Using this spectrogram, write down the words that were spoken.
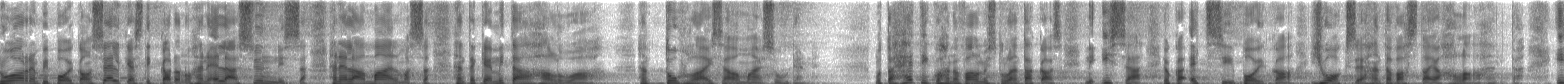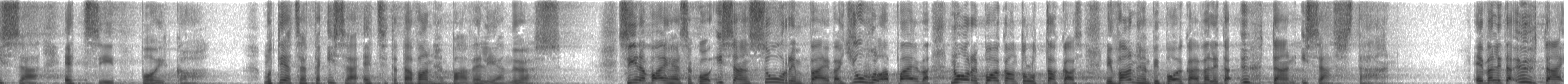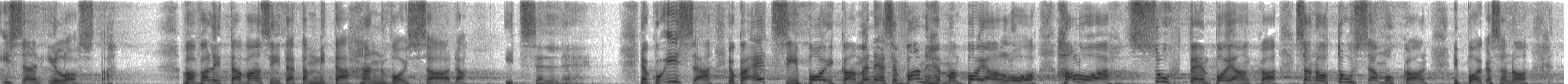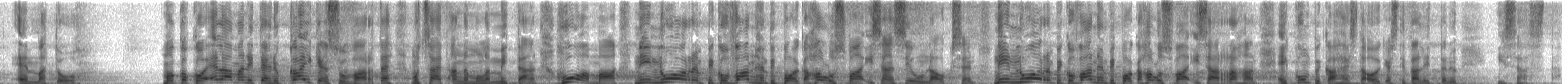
Nuorempi poika on selkeästi kadonnut. Hän elää synnissä. Hän elää maailmassa. Hän tekee mitä hän haluaa. Hän tuhlaa isä omaisuuden. Mutta heti kun hän on valmis tulemaan takaisin, niin isä, joka etsii poikaa, juoksee häntä vastaan ja halaa häntä. Isä etsii poikaa. Mutta tiedätkö, että isä etsi tätä vanhempaa veliä myös. Siinä vaiheessa, kun on isän suurin päivä, juhlapäivä, nuori poika on tullut takaisin, niin vanhempi poika ei välitä yhtään isästään. Ei välitä yhtään isän ilosta, vaan välittää vaan siitä, että mitä hän voi saada itselleen. Ja kun isä, joka etsii poikaa, menee sen vanhemman pojan luo, haluaa suhteen pojankaan, sanoo tuu mukaan, niin poika sanoo, en mä tuu. Mä oon koko elämäni tehnyt kaiken sun varten, mutta sä et anna mulle mitään. Huomaa, niin nuorempi kuin vanhempi poika halus vaan isän siunauksen. Niin nuorempi kuin vanhempi poika halus vaan isän rahan. Ei kumpikaan heistä oikeasti välittänyt isästä.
